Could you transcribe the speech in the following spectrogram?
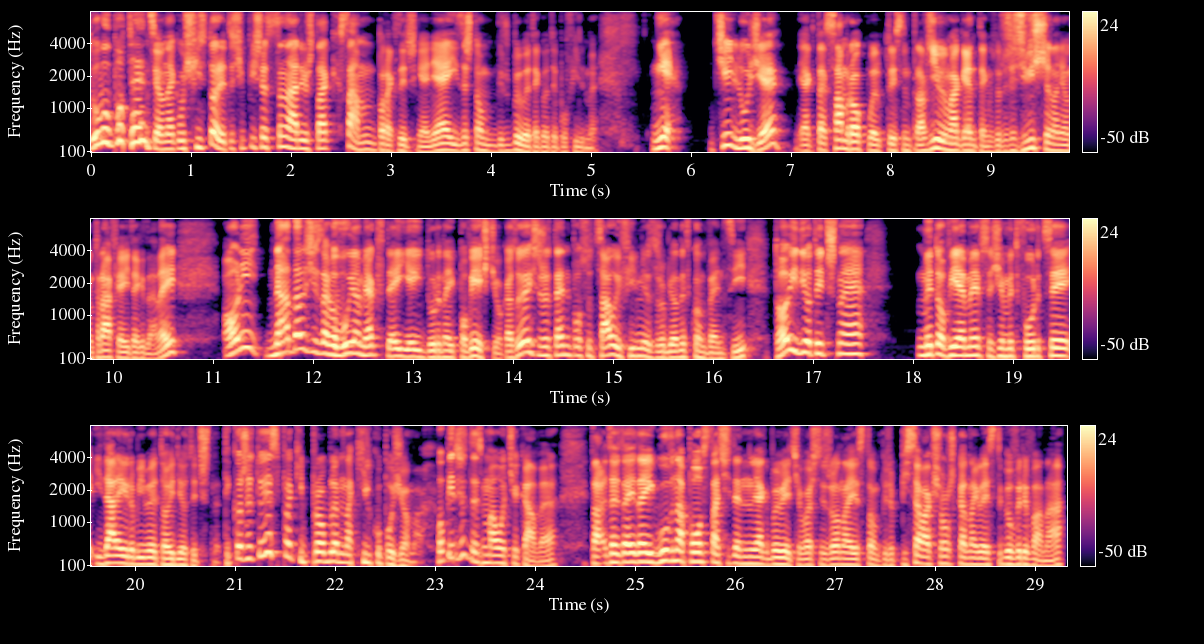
Tu był potencjał na jakąś historię, to się pisze scenariusz tak sam praktycznie, nie? I zresztą już były tego typu filmy. Nie, ci ludzie, jak ta, sam Rockwell, który jest tym prawdziwym agentem, który rzeczywiście na nią trafia i tak dalej, oni nadal się zachowują jak w tej jej durnej powieści. Okazuje się, że ten po prostu cały film jest zrobiony w konwencji. To idiotyczne, my to wiemy, w sensie my twórcy i dalej robimy to idiotyczne. Tylko, że tu jest taki problem na kilku poziomach. Po pierwsze, to jest mało ciekawe. Ta, ta, ta, ta jej główna postać i ten jakby wiecie właśnie, że ona jest tą, że pisała książka, nagle jest z tego wyrywana.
